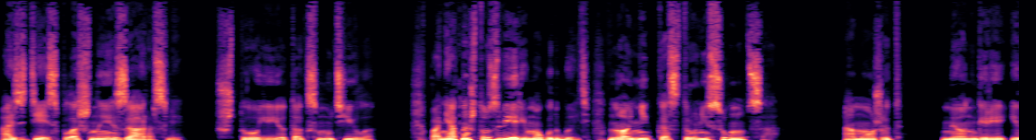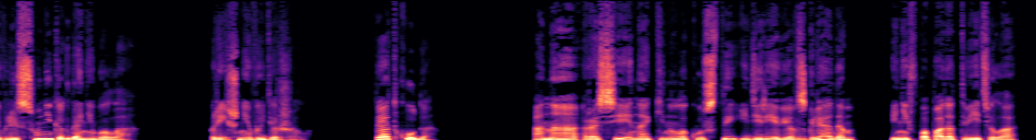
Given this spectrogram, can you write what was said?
а здесь сплошные заросли. Что ее так смутило? Понятно, что звери могут быть, но они к костру не сунутся. А может, Мёнгери и в лесу никогда не была? Приш не выдержал. «Ты откуда?» Она рассеянно окинула кусты и деревья взглядом и не в попад ответила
